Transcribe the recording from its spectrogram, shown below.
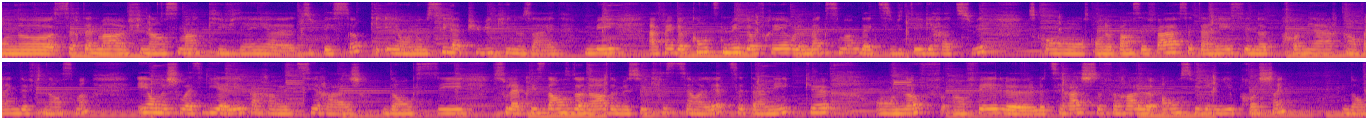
on a certainement un financement qui vient euh, du PESOC et on a aussi l'appui qui nous aide. Mais afin de continuer d'offrir le maximum d'activités gratuites, ce qu'on a pensé faire cette année, c'est notre première campagne de financement et on a choisi d'y aller par un tirage. Donc, c'est sous la présidence d'honneur de M. Christian Lett cette année que on offre, en fait, le, tirage se fera le 11 février prochain. Donc,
